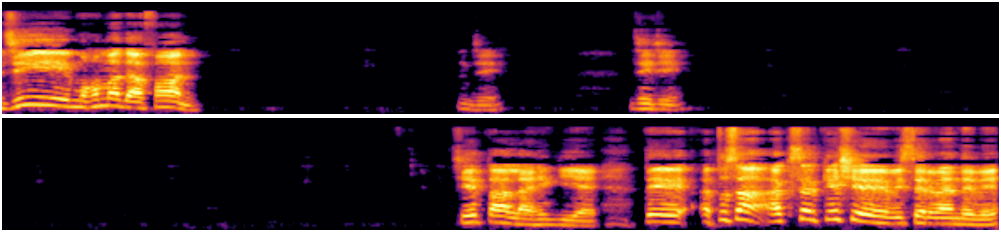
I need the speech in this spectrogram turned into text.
जी, मोहम्मद आफान। जी जी जी। चेता लहगी है। ते, तुसा अक्सर किश विसर वैंदे वे?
